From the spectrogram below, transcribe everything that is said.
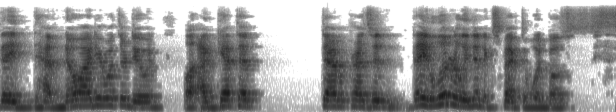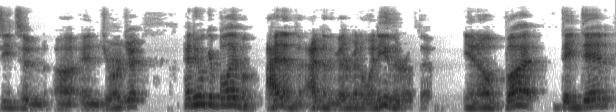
they have no idea what they're doing. Well, I get that Democrats didn't they literally didn't expect to win both seats in uh, in Georgia. And who can blame them? I didn't I didn't think they were going to win either of them. You know, but they did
